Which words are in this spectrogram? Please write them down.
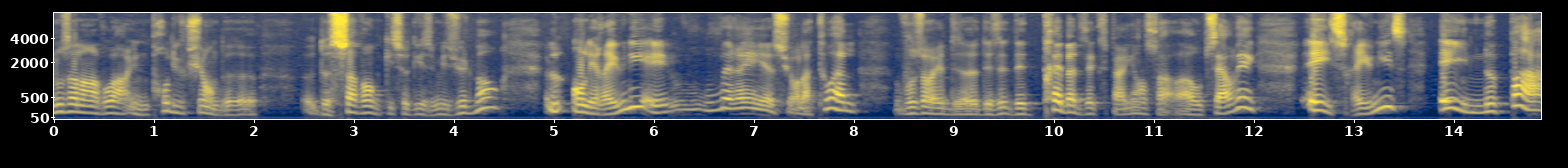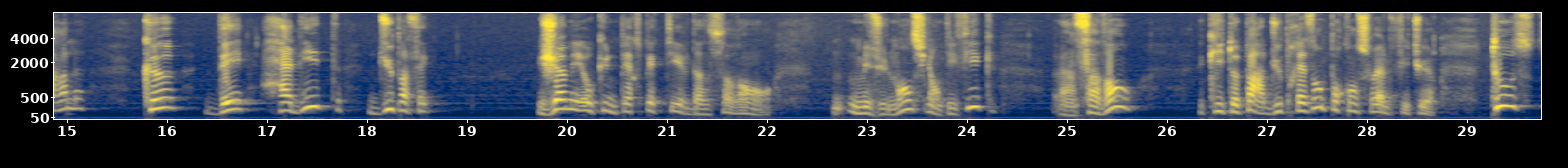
nous allons avoir une production de, de, savants qui se disent musulmans, on les réunit et vous verrez sur la toile, vous aurez des très belles expériences à, à, observer, et ils se réunissent et ils ne parlent que des hadiths du passé. Jamais aucune perspective d'un savant musulman scientifique, un savant qui te parle du présent pour construire le futur. Tous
